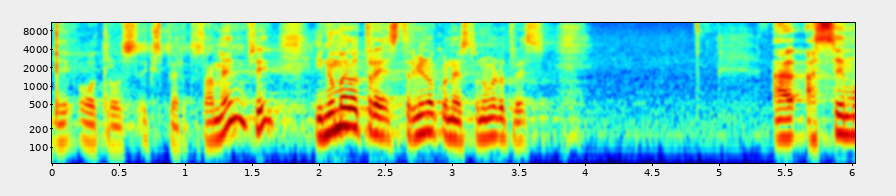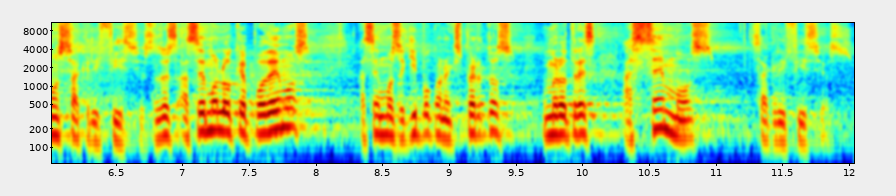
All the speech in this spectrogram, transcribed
de otros expertos. Amén. ¿Sí? Y número tres, termino con esto. Número tres, hacemos sacrificios. Entonces, hacemos lo que podemos, hacemos equipo con expertos. Número tres, hacemos sacrificios.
